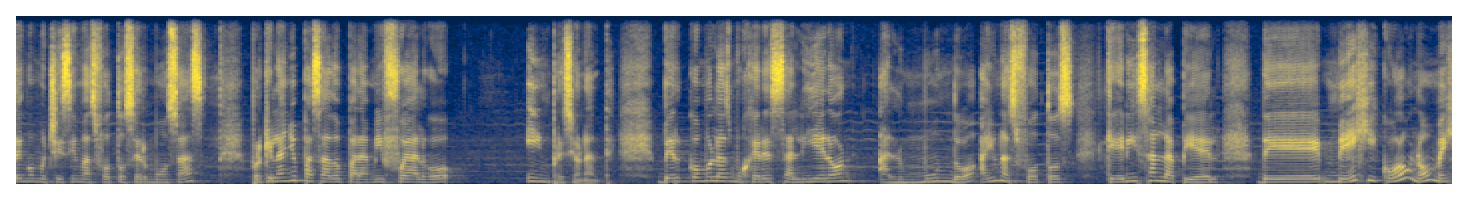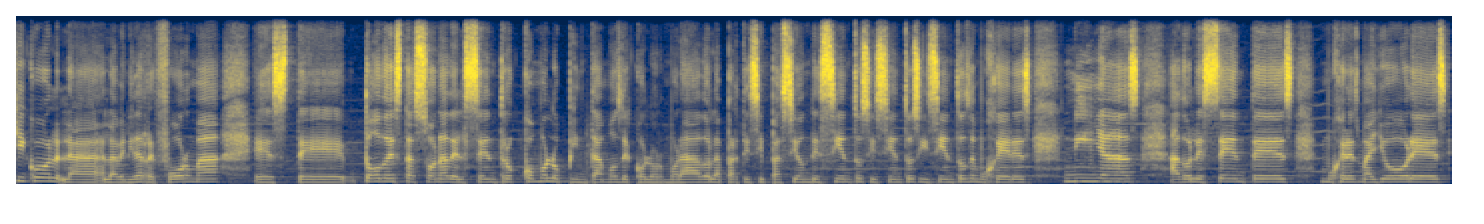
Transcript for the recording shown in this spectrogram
Tengo muchísimas fotos hermosas, porque el año pasado para mí fue algo impresionante. Ver cómo las mujeres salieron al mundo. Hay unas fotos que erizan la piel de México, ¿no? México, la, Avenida Reforma, este, toda esta zona del centro, cómo lo pintamos de color morado, la participación de cientos y cientos y cientos de mujeres, niñas, adolescentes, mujeres mayores,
